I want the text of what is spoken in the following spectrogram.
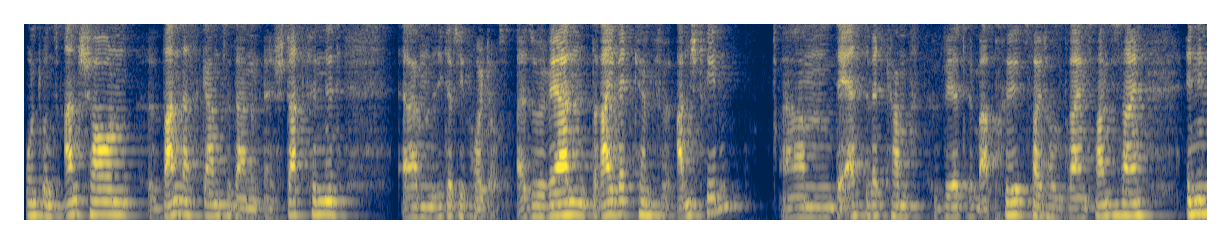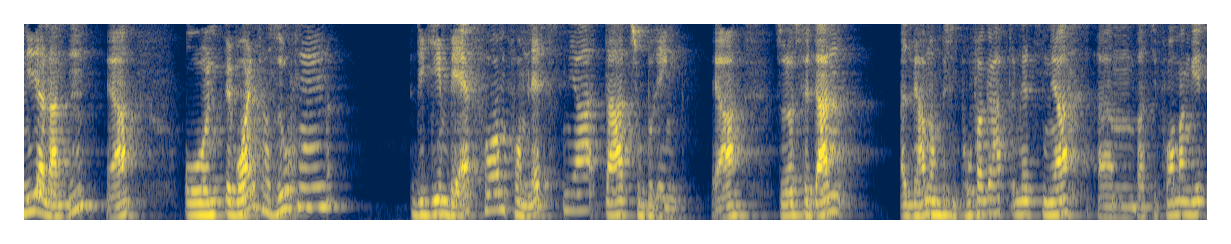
und uns anschauen, wann das Ganze dann äh, stattfindet, ähm, sieht das wie folgt aus. Also wir werden drei Wettkämpfe anstreben. Ähm, der erste Wettkampf wird im April 2023 sein in den Niederlanden. Ja? Und wir wollen versuchen, die GmbF-Form vom letzten Jahr da zu bringen. Ja? Sodass wir dann also wir haben noch ein bisschen Puffer gehabt im letzten Jahr, ähm, was die Form angeht.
